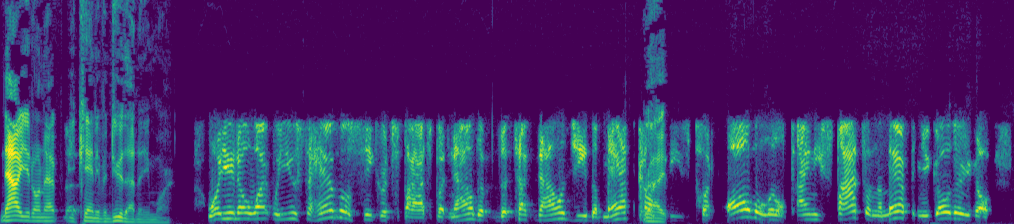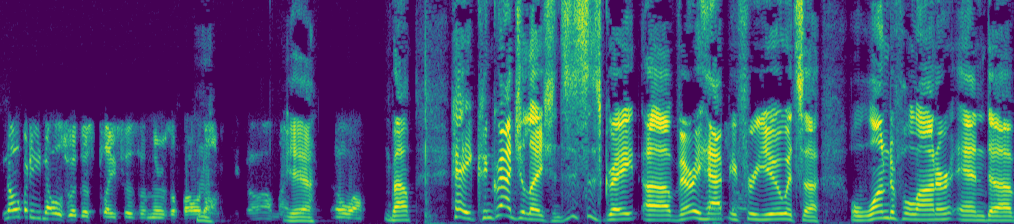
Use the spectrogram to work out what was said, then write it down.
Now you don't have, you can't even do that anymore. Well, you know what? We used to have those secret spots, but now the the technology, the map Right. companies put all the little tiny spots on the map, and you go there, you go, nobody knows where this place is, and there's a boat on it. You go, oh my. Yeah. oh well. Well, hey, congratulations. This is great. Uh, very happy for you. It's a, a wonderful honor. And uh,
